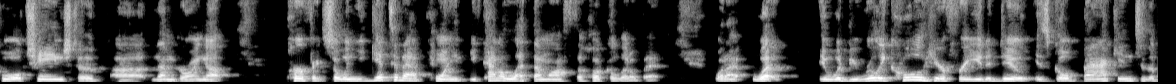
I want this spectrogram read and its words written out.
cool change to uh, them growing up. Perfect. So when you get to that point, you kind of let them off the hook a little bit. What I, what it would be really cool here for you to do is go back into the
